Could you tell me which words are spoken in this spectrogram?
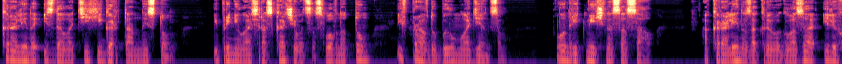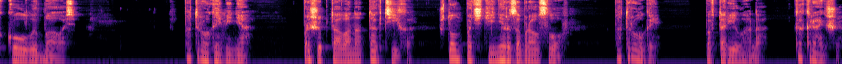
Каролина издала тихий гортанный стон и принялась раскачиваться, словно Том и вправду был младенцем. Он ритмично сосал, а Каролина закрыла глаза и легко улыбалась. «Потрогай меня», – прошептала она так тихо, что он почти не разобрал слов. «Потрогай», – повторила она, – «как раньше».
